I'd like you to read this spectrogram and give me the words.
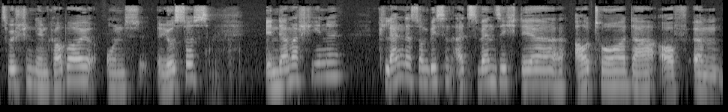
zwischen dem Cowboy und Justus in der Maschine klang das so ein bisschen, als wenn sich der Autor da auf, ähm,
